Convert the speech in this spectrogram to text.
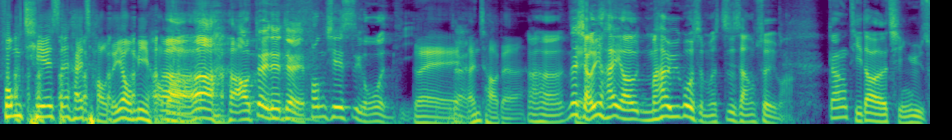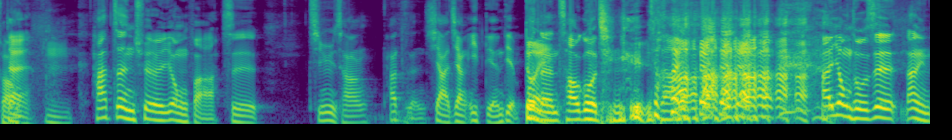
风切声还吵得要命，好不好？啊，哦，对对对，风切是个问题，对，很吵的。啊、那小玉还有你们还有遇过什么智商税吗？刚刚提到的情侣窗，对，嗯，它正确的用法是。情侣窗它只能下降一点点，不能超过晴雨。窗。它用途是，当你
